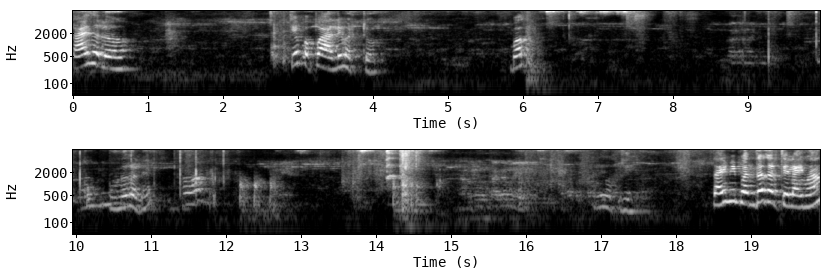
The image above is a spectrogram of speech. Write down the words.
काय झालं? ते पप्पा आले वाटतं. बघ. ताई मी बंद करते लाईव्ह हा.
